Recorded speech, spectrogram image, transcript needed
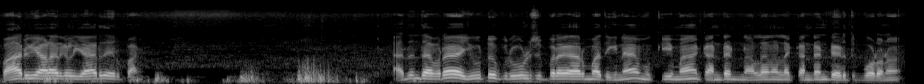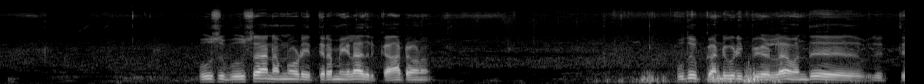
பார்வையாளர்கள் யார் தான் இருப்பாங்க? அதுவும் தவிர யூடியூப் ரூல்ஸ் பிரகாரம் பார்த்தீங்கன்னா முக்கியமாக கண்டென்ட் நல்ல நல்ல கண்டென்ட் எடுத்து போடணும். புதுசு புதுசாக நம்மளுடைய திறமைகளை அதில் காட்டணும். புது கண்டுபிடிப்புகள்லாம் வந்து தெ-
